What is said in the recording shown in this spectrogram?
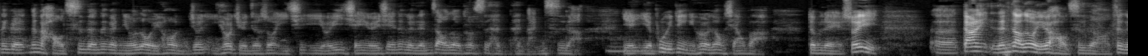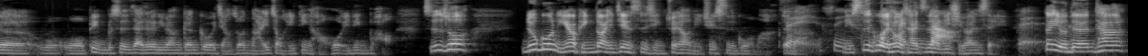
那个那个好吃的那个牛肉以后，你就以后觉得说以前有以前有一些那个人造肉都是很很难吃啦，嗯、也也不一定你会有这种想法，对不对？所以，呃，当然人造肉也有好吃的哦。这个我我并不是在这个地方跟各位讲说哪一种一定好或一定不好，只是说如果你要评断一件事情，最好你去试过嘛，对吧？对，你试过以后才知道你喜欢谁。对。那有的人他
